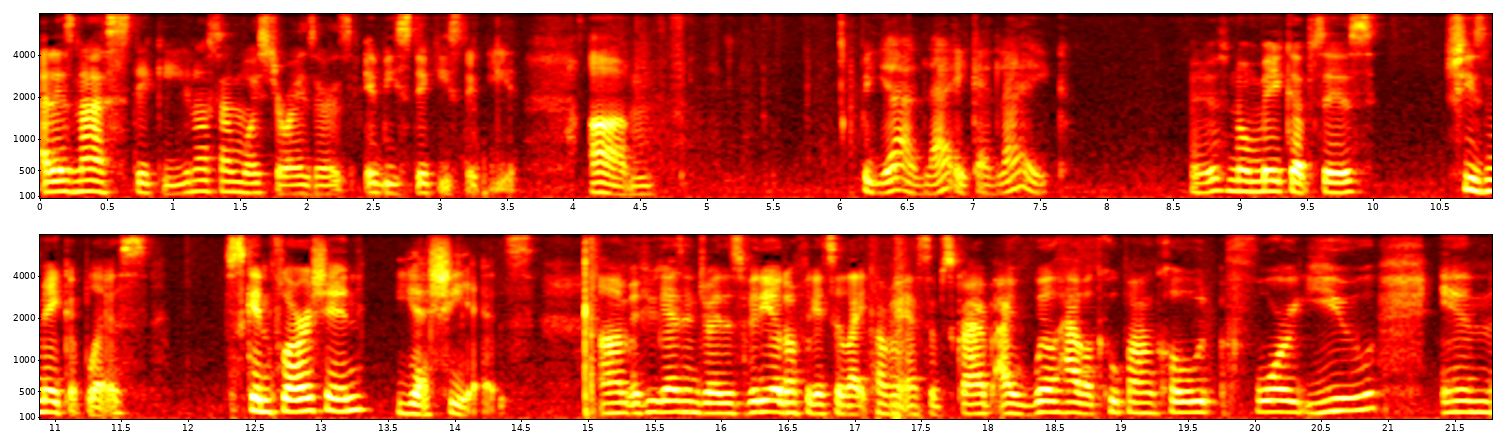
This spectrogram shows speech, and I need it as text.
and it's not sticky. You know some moisturizers it be sticky sticky. Um but yeah i like i like. And there's no makeup sis. She's makeupless. Skin flourishing? Yes she is. Um, if you guys enjoy this video don't forget to like comment and subscribe. I will have a coupon code for you in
